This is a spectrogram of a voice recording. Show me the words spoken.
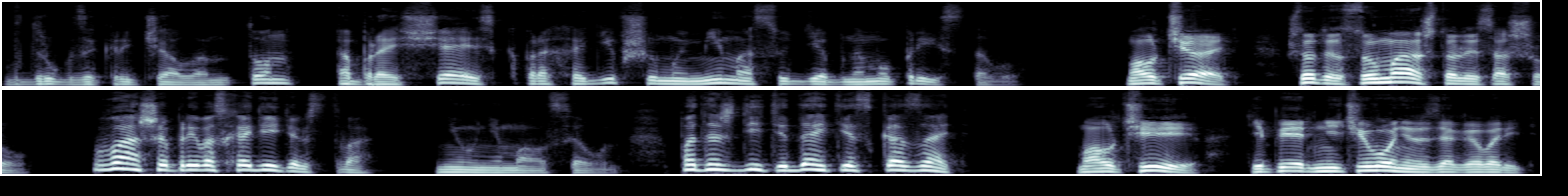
Вдруг закричал Антон, обращаясь к проходившему мимо судебному приставу. «Молчать! Что ты, с ума, что ли, сошел?» «Ваше превосходительство!» — не унимался он. «Подождите, дайте сказать!» «Молчи! Теперь ничего нельзя говорить!»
